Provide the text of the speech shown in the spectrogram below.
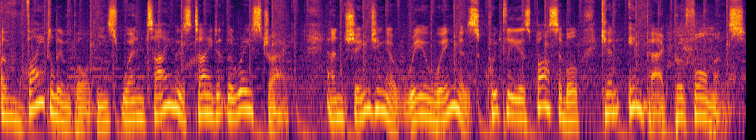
of vital importance when time is tight at the racetrack, and changing a rear wing as quickly as possible can impact performance.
